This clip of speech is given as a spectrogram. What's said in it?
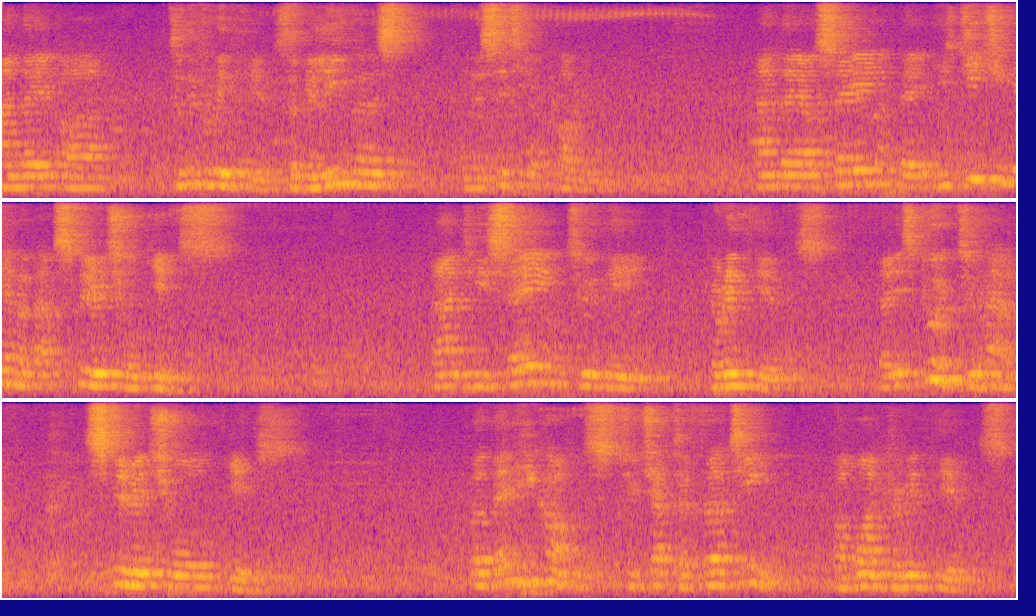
and they are to the Corinthians, the believers in the city of Corinth. And they are saying, he's teaching them about spiritual gifts. And he's saying to the Corinthians that it's good to have spiritual gifts. But then he comes to chapter 13 of 1 Corinthians,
